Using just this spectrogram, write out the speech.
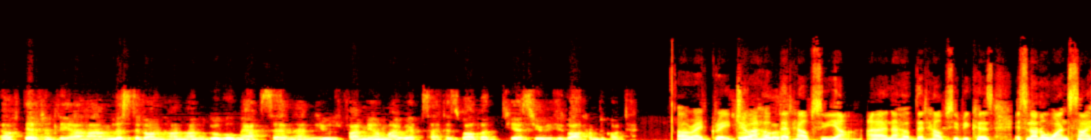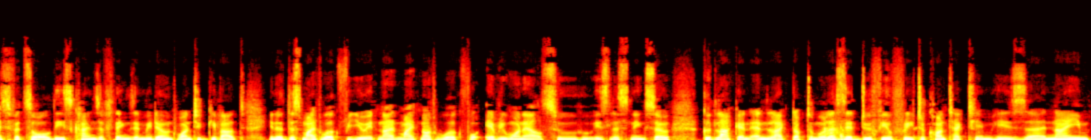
Uh, definitely. I'm listed on, on, on Google Maps and, and you'll find me on my website as well. But yes, you, he's welcome to contact. All right, great. So, Joe, I hope that helps you. Yeah. And I hope that helps you because it's not a one size fits all, these kinds of things. And we don't want to give out, you know, this might work for you. It might, might not work for everyone else who, who is listening. So good luck. And, and like Dr. Mulla said, do feel free to contact him. He's uh, Naeem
